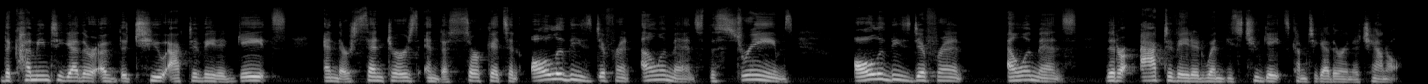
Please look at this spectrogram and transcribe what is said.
the coming together of the two activated gates and their centers and the circuits and all of these different elements, the streams, all of these different elements that are activated when these two gates come together in a channel.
